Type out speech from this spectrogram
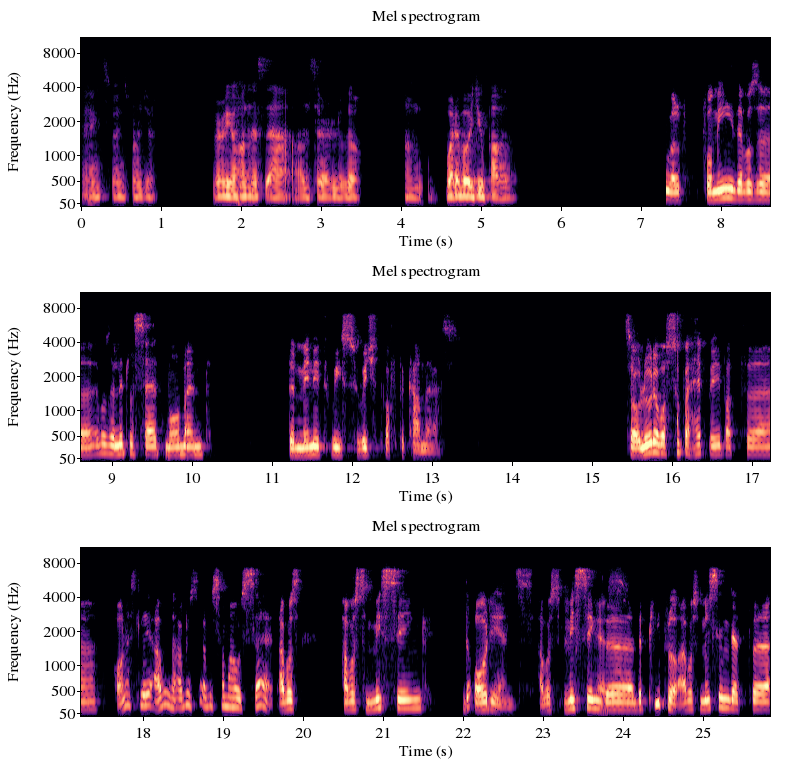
Thanks, thanks your very honest uh, answer, Ludo. Um, what about you, Pavel? Well, for me, there was a it was a little sad moment the minute we switched off the cameras. So Ludo was super happy, but uh, honestly, I was I was I was somehow sad. I was I was missing the audience. I was missing yes. the the people. I was missing that. Uh,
